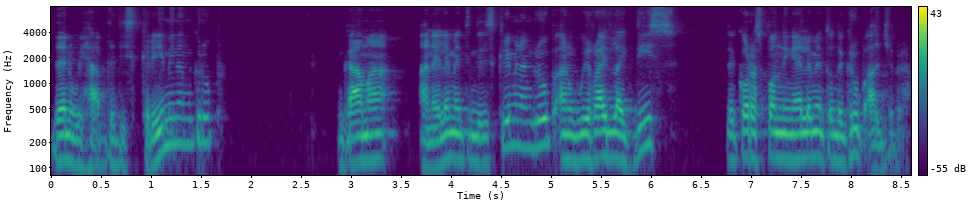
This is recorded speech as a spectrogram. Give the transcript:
then we have the discriminant group, gamma, an element in the discriminant group, and we write like this, the corresponding element on the group algebra.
